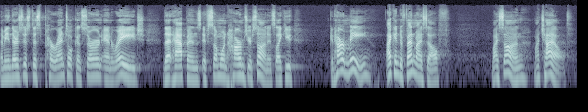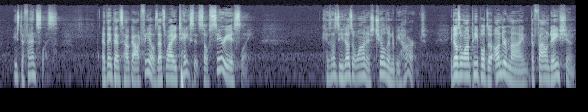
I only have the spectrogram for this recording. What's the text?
I mean, there's just this parental concern and rage that happens if someone harms your son. It's like you can harm me, I can defend myself. My son, my child, he's defenseless. I think that's how God feels. That's why he takes it so seriously. Because he doesn't want his children to be harmed. He doesn't want people to undermine the foundation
